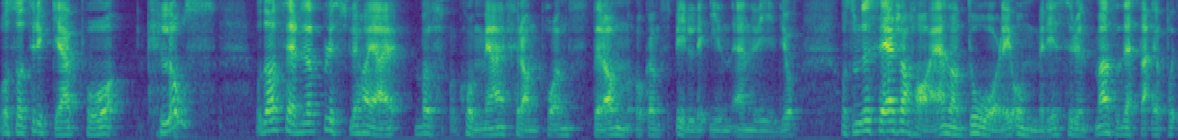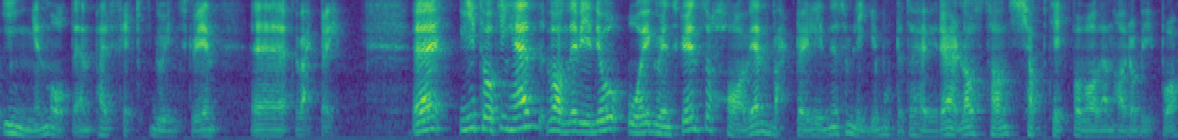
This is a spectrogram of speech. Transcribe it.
og så trykker jeg på close, og da ser dere at plutselig jeg, kommer jeg fram på en strand og kan spille inn en video. Og som du ser så har jeg en sånn dårlig omris rundt meg, så dette er jo på ingen måte en perfekt green screen eh, verktøy. Eh, I Talking Head, vanlig video og i green screen så har vi en verktøylinje som ligger borte til høyre. La oss ta en kjapp titt på hva den har å by på.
